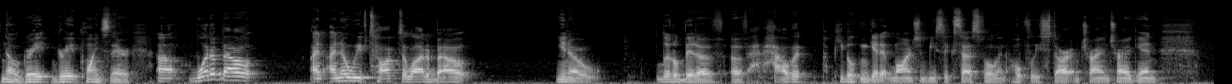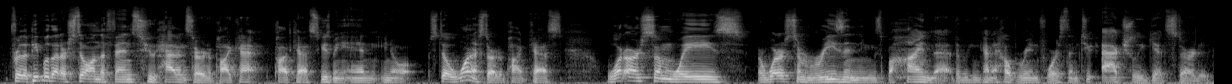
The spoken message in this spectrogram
No, great, great points there. Uh, what about? I, I know we've talked a lot about, you know, a little bit of of how it, people can get it launched and be successful, and hopefully start and try and try again. For the people that are still on the fence who haven't started a podcast, podcast, excuse me, and you know still want to start a podcast, what are some ways or what are some reasonings behind that that we can kind of help reinforce them to actually get started?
